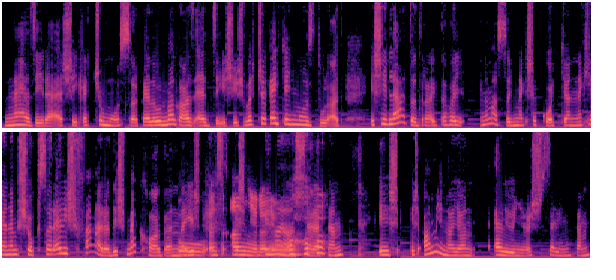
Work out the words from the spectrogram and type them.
nehezére esik egy csomószor, például maga az edzés is, vagy csak egy-egy mozdulat, és így látod rajta, hogy nem az, hogy meg se kottyan neki, hanem sokszor el is fárad, és meghal benne, és, Ó, ez és annyira én jó. nagyon szeretem. És, és ami nagyon előnyös szerintem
